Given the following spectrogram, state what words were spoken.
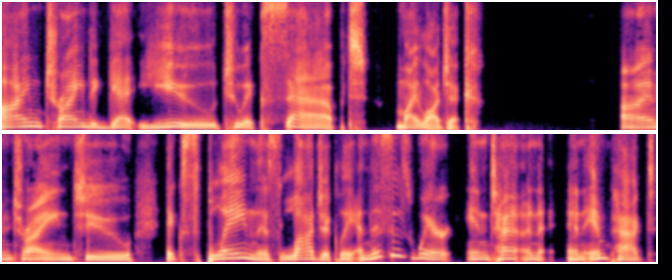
i'm trying to get you to accept my logic i'm trying to explain this logically and this is where intent and, and impact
